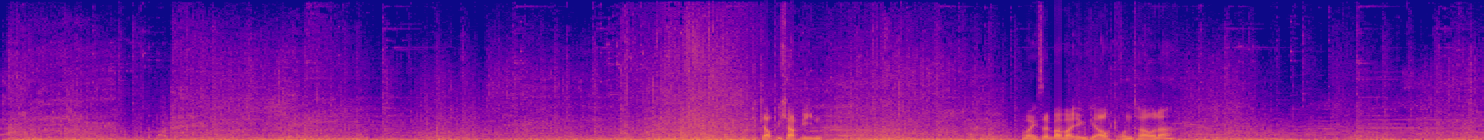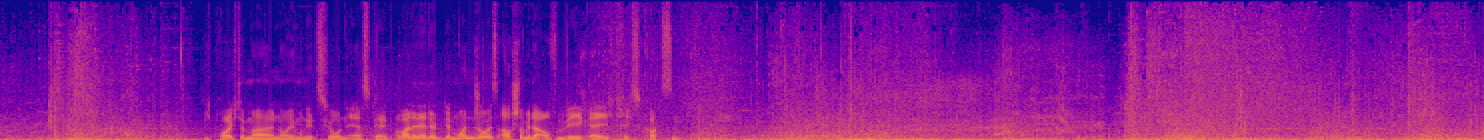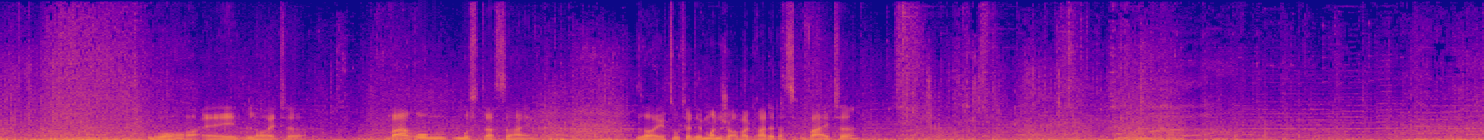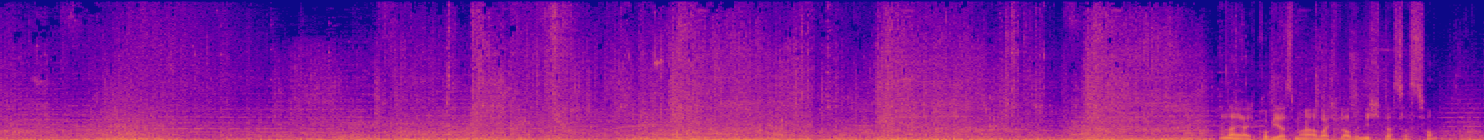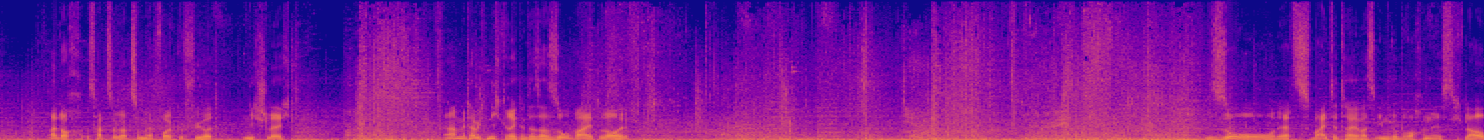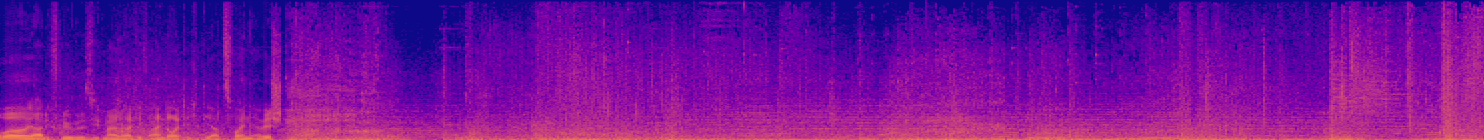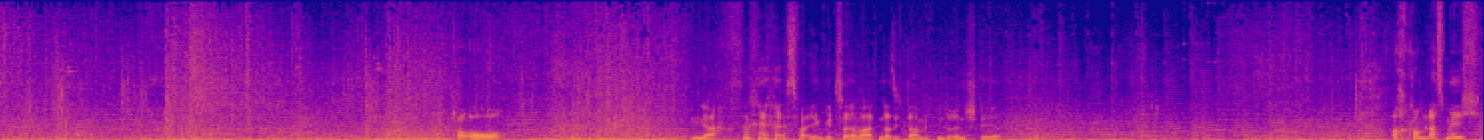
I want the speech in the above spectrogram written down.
Ich glaube, ich habe ihn. Aber ich selber war irgendwie auch drunter, oder? Bräuchte mal neue Munition. Er ist gelb. Aber der, der, der Monjo ist auch schon wieder auf dem Weg. Ey, ich krieg's kotzen. Boah, ey, Leute. Warum muss das sein? So, jetzt sucht der Demonjo aber gerade das Weite. Naja, ich probiere es mal, aber ich glaube nicht, dass das vom... Ah doch, es hat sogar zum Erfolg geführt. Nicht schlecht. Damit habe ich nicht gerechnet, dass er so weit läuft. So, der zweite Teil, was ihm gebrochen ist. Ich glaube, ja, die Flügel sieht man relativ eindeutig. Die hat es vorhin erwischt. Oh oh. Ja, es war irgendwie zu erwarten, dass ich da mittendrin stehe. Ach komm, lass mich.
